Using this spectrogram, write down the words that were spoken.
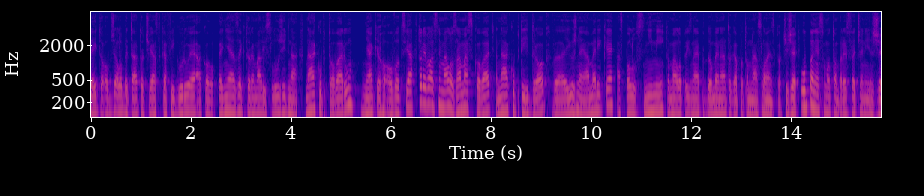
tejto obžalobe táto čiastka figuruje ako peniaze, ktoré mali slúžiť na nákup tovaru, nejakého ovocia, ktoré vlastne malo zamaskovať nákup tých drog v Južnej Amerike a spolu s nimi to malo prísť najprv do Benátok a potom na Slovensko. Čiže úplne som o tom presvedčený, že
